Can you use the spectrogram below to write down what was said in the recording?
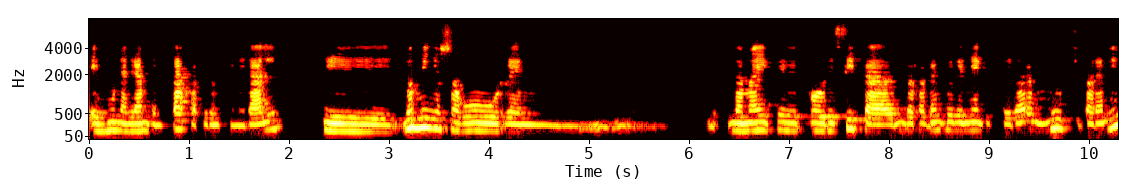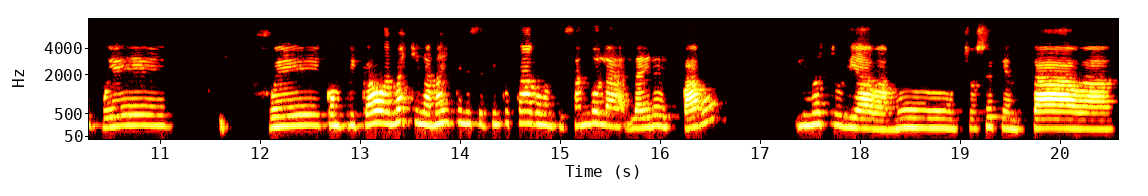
es una gran ventaja, pero en general eh, los niños aburren. La Maite, pobrecita, de repente tenía que esperar mucho. Para mí fue, fue complicado, además que la Maite en ese tiempo estaba como empezando la, la era del pavo, y no estudiaba mucho, se tentaba.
